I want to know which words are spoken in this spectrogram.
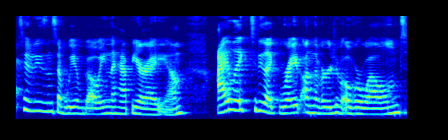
activities and stuff we have going, the happier I am. I like to be like right on the verge of overwhelmed.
